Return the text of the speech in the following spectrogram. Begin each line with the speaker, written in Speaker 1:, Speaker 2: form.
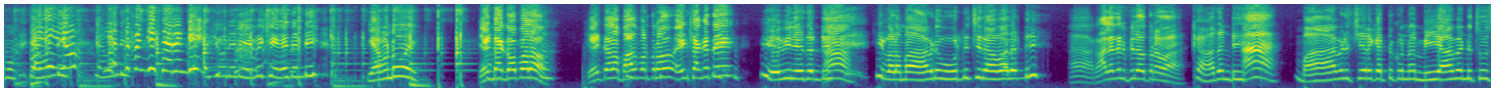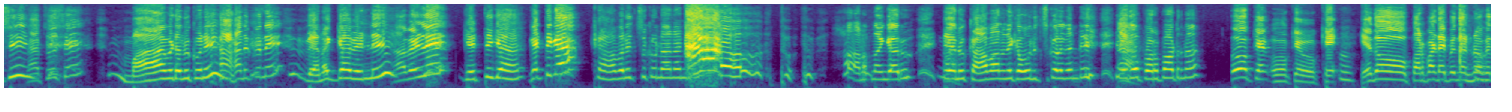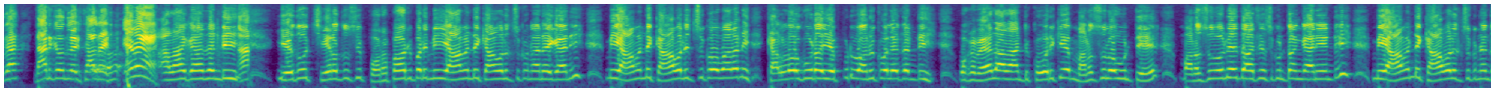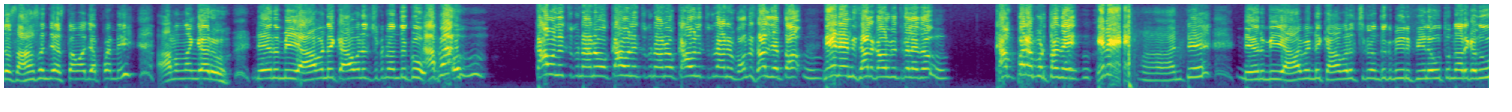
Speaker 1: ఏమండి?
Speaker 2: అయ్యో,
Speaker 1: ఏమండి?
Speaker 2: ఎంత పని చేశారండి?
Speaker 1: అయ్యో నేను ఏమీ చేయలేదండి. ఏమండో?
Speaker 3: ఏంటా గోపాలం? ఏంటలా బాధపడుతున్నావు? ఏంటి సంగతి?
Speaker 1: ఏమీ లేదండి.
Speaker 3: ఆ.
Speaker 1: ఇవాళ మా ఆవిడ ఊరి నుంచి రావాలండి.
Speaker 3: ఆ, రాలేదని ఫీల్ అవుతున్నావా?
Speaker 1: కాదండి.
Speaker 3: ఆ,
Speaker 1: మా ఆవిడ చీర కట్టుకున్న మీ ఆవిడని చూసి
Speaker 3: ఆ, చూసి?
Speaker 1: మా ఆవిడ అనుకుని
Speaker 3: ఆ, అనుకుని?
Speaker 1: వెనక్గా వెళ్ళి
Speaker 3: ఆ, వెళ్ళి?
Speaker 1: గట్టిగా
Speaker 3: గట్టిగా?
Speaker 1: కావలించుకున్నానండి ఆనందం గారు నేను కావాలని కవలించుకోలేదండి ఏదో పొరపాటున
Speaker 3: ఓకే ఓకే ఓకే. ఏదో పొరపాటు అయిపోయింది అంటున్నావు కదా దానికి ఉంది చాలా ఏమే?
Speaker 1: అలా కాదండి. ఏదో చీర చూసి పొరపాటు పడి మీ ఆవిడ్ని కావలించుకున్నానే గాని మీ ఆవిడ్ని కావలించుకోవాలని కల్లో కూడా ఎప్పుడు అనుకోలేదండి. ఒకవేళ అలాంటి కోరికే మనసులో ఉంటే మనసులోనే దాచేసుకుంటాం కానివ్వండి మీ ఆవిడ్ని కావలించుకునేంత సాహసం చేస్తామా చెప్పండి? ఆనందం గారు నేను మీ ఆవిడ్ని కావలించుకున్నందుకు
Speaker 3: అబ్బా! కావలించుకున్నాను కావలించుకున్నాను కావలించుకున్నాను. వంద సార్లు చెప్తావు. నేను ఎన్నిసార్లు కావలించుకోలేదు. కంపర పుడుతుంది.
Speaker 1: అంటే నేను మీ ఆవిడ్ని కావలించుకున్నందుకు మీరు ఫీల్ అవుతున్నారు కదూ?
